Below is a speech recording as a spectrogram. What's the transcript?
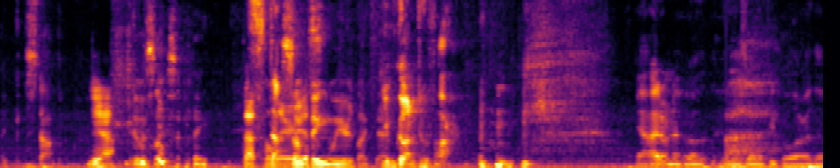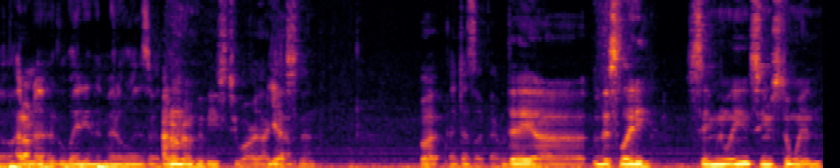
like stop. Yeah. It was like something. That's Stop. hilarious. Something weird like that. You've gone too far. yeah, I don't know who, who those other people are though. I don't know who the lady in the middle is. Or the, I don't know who these two are. I Yeah. guess then. But That does look that weird. they, uh, this lady seemingly seems to win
